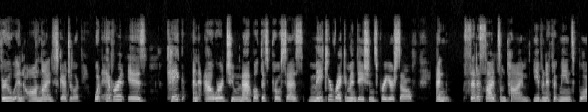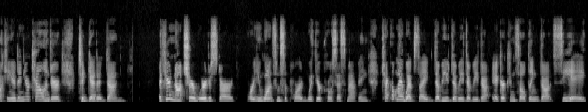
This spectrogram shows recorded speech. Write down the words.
through an online scheduler. Whatever it is, Take an hour to map out this process, make your recommendations for yourself, and set aside some time, even if it means blocking it in your calendar, to get it done. If you're not sure where to start, or you want some support with your process mapping, check out my website, www.eggerconsulting.ca.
